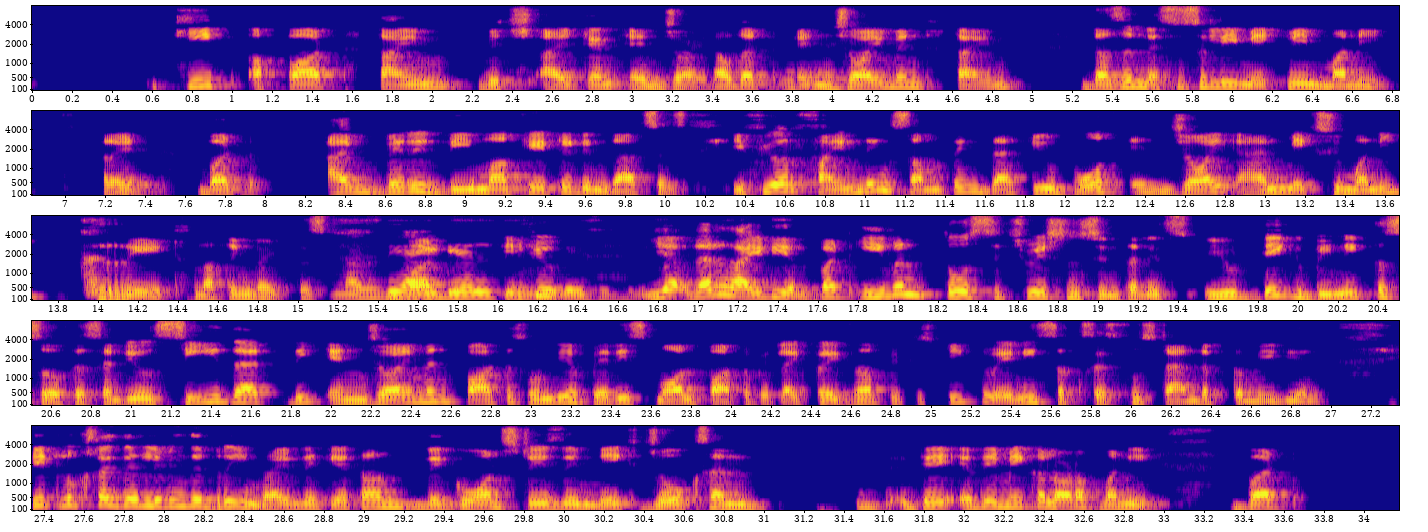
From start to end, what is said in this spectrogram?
keep apart time which i can enjoy now that right. enjoyment time doesn't necessarily make me money right? right. But I'm very demarcated in that sense. If you are finding something that you both enjoy and makes you money, great. Nothing like this. That's the but ideal if you, basically. Yeah, that is ideal. But even those situations, Chintan, it's you dig beneath the surface and you'll see that the enjoyment part is only a very small part of it. Like for example, if you speak to any successful stand-up comedian, it looks like they're living the dream, right? They get on, they go on stage, they make jokes and they they make a lot of money. But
